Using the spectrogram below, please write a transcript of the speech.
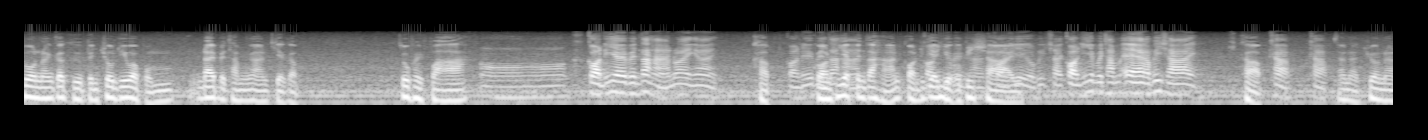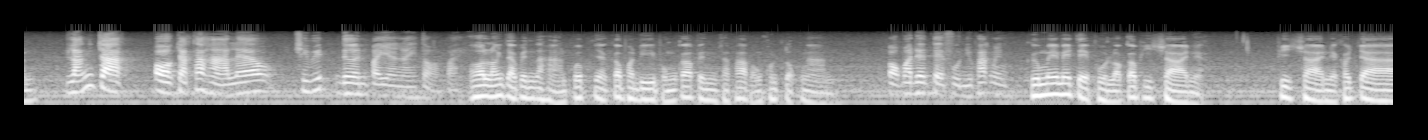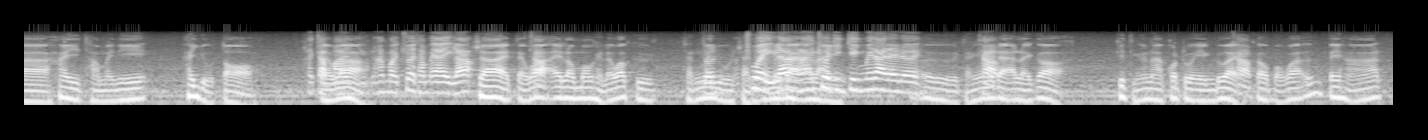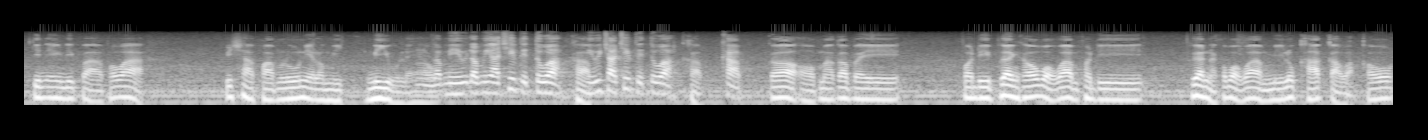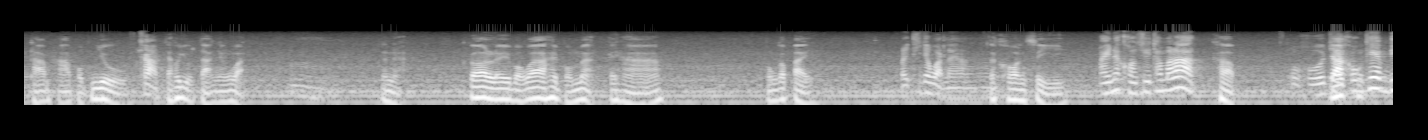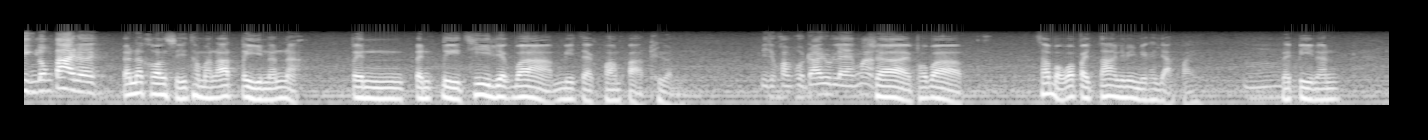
ช่วงนั้นก็คือเป็นช่วงที่ว่าผมได้ไปทำงานเกี่ยวกับตู้ไฟฟ้าอ๋อก่อนที่จะไปเป็นทหารว่าง่ายครับๆก่อนที่จะก่อนเป็นทที่หารจะเป็นทหารก่อนที่จะอยู่กับพี่ชายก่อนที่จะอยู่กับพี่ชายก่อนที่จะไปทำแอร์กับพี่ชายครับครับครับนั่นนะช่วงนั้น หลังจากออกจากทหารแล้ว ชีวิตเดินไปยังไงต่อไปอ๋อหลังจากเป็นทหารปุ๊บเนี่ยก็พอดีผมก็เป็นสภาพของคนตกงาน ออกมาเดินเตะฝุ่นอยู่พักหนึ่งคือไม่ไม่เตะฝุ่นหรอกก็พี่ชายเนี่ย พี่ชายเนี่ยเขาจะให้ทำไอ้นี้ให้อยู่ต่อ ให้กลับมาแต่ว่า ให้มาช่วยทำแอร์อีกแล้ว ใช่ แต่ว่าครับ ไอเรามองเห็นแล้วว่าคือฉันจมานอยู่ฉันช่วยอีกไม่แล้วได้นะอะไรช่วยจริง ๆ ไม่ได้เลยเลย เออฉันก็ครับไม่ได้อะไรก็คิดถึงอนาคตตัวเองด้วย ครับก็บอกว่าเออไปหากินเองดีกว่า เพราะว่า วิชาความรู้เนี่ยเรามีมีอยู่แล้ว เรามีเรามีอาชีพติดตัว ครับ มีวิชาชีพติดตัว ครับ ครับ ก็ออกมาก็ไป พอดีเพื่อนเขาบอกว่าพอดีเพื่อนอะเขาบอกว่ามีลูกค้าเก่าอะเขาถามหาผมอยู่ ครับแต่เขาอยู่ต่างจังหวัดอืมนั่นแหละก็เลยบอกว่าให้ผมอะไปหา ผมก็ไปไปที่จังหวัดอะไรบ้างนครศรีไปนครศรีธรรมราช ครับ โอ้โห จากกรุงเทพดิ่งลงใต้เลย แล้วนครศรีธรรมราชปีนั้นน่ะ เป็นเป็นปีที่เรียกว่ามีแต่ความป่าเถื่อน มีแต่ความโหดร้ายรุนแรงมาก ใช่ เพราะว่าถ้าบอกว่าไปใต้นี่ไม่มีใครอยากไปอืมในปีนั้น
